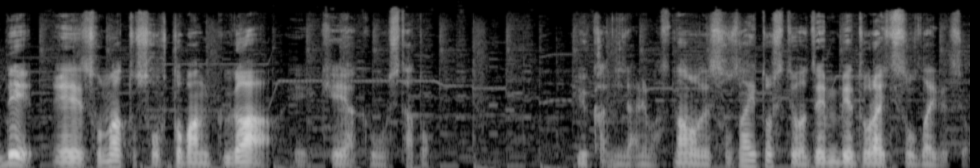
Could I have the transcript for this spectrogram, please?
で、えー、その後ソフトバンクが、えー、契約をしたという感じになります。なので素材としては全米ドラ1素材ですよ。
